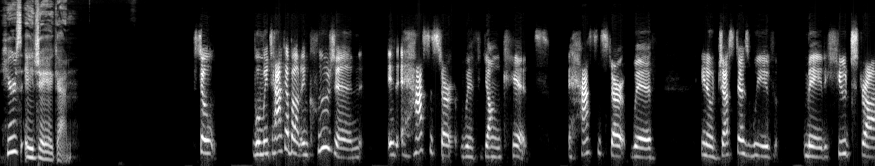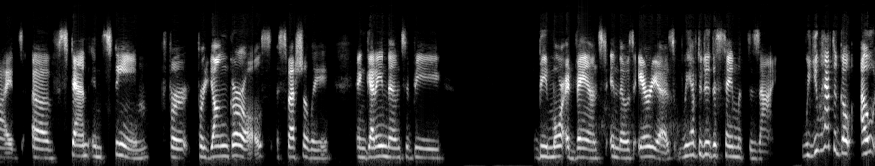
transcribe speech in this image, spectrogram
Here's AJ again. So, when we talk about inclusion, it, has to start with young kids. It has to start with, you know, just as we've made huge strides of STEM and STEAM for for young girls, especially, and getting them to be be more advanced in those areas. We have to do the same with design. You have to go out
